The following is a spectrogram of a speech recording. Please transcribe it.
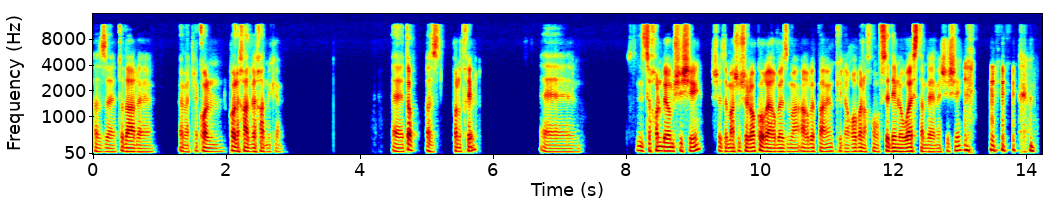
אז תודה באמת לכל אחד ואחד מכם. טוב, אז בוא נתחיל. ניצחון ביום שישי, שזה משהו שלא קורה הרבה זמן, הרבה פעמים, כי לרוב אנחנו מפסידים לווסטהאם בימי שישי.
